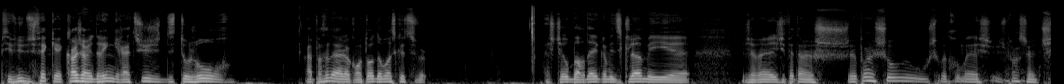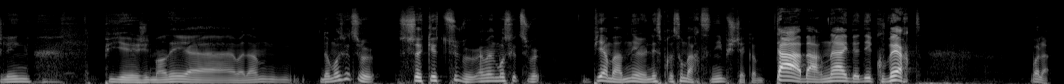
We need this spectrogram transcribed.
Puis c'est venu du fait que quand j'ai un drink gratuit, je dis toujours à la personne derrière le comptoir, donne-moi ce que tu veux. J'étais au Bordel Comedy Club et j'avais j'ai fait un. Je sais pas un show, ou je sais pas trop, mais je pense que c'est un chilling. Puis euh, j'ai demandé à, madame, donne-moi ce que tu veux. Ce que tu veux, amène-moi ce que tu veux. Puis elle m'a amené un espresso martini, puis j'étais comme tabarnak de découverte. Voilà.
